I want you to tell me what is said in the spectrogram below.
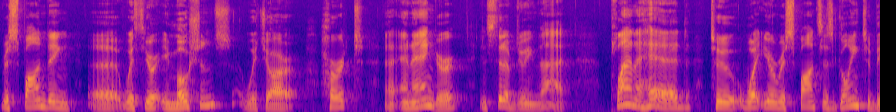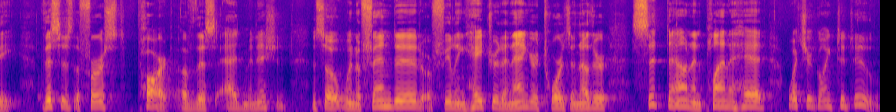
responding uh, with your emotions, which are hurt uh, and anger, instead of doing that, plan ahead to what your response is going to be. This is the first part of this admonition. And so when offended or feeling hatred and anger towards another, sit down and plan ahead what you're going to do.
